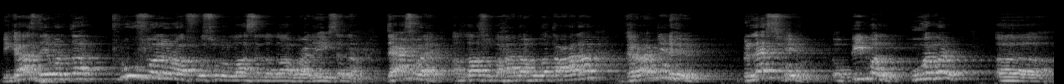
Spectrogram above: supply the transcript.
Because they were the true follower of Rasulullah sallallahu alayhi wasallam. That's why Allah subhanahu wa ta'ala granted him, blessed him. The people, whoever uh,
